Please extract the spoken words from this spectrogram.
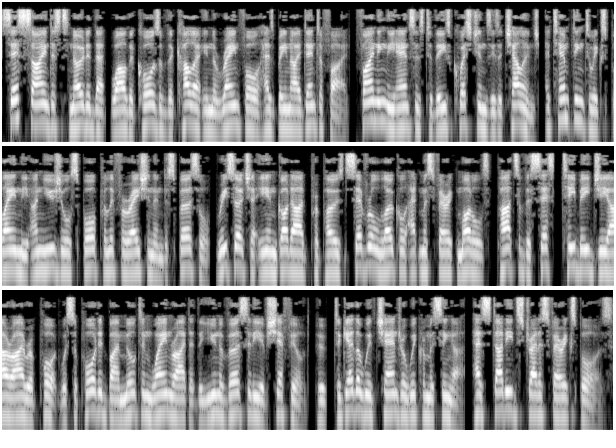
CESS scientists noted that while the cause of the color in the rainfall has been identified, finding the answers to these questions is a challenge. Attempting to explain the unusual spore proliferation and dispersal, researcher Ian Goddard proposed several local atmospheric models. Parts of the CESS TBGRI report were supported by Milton Wainwright at the University of Sheffield, who, together with Chandra Wickramasinghe, has studied stratospheric spores.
